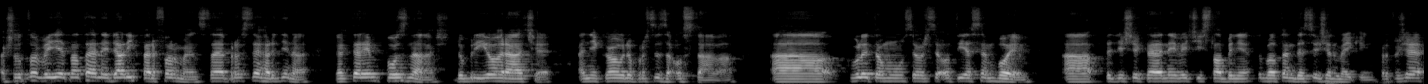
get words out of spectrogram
A šlo to vidět na té nedalý performance, to je prostě hrdina, na kterým poznáš dobrýho hráče a někoho, kdo prostě zaostává. A kvůli tomu se prostě o TSM bojím. A teď ještě k té největší slabině, to byl ten decision making, protože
